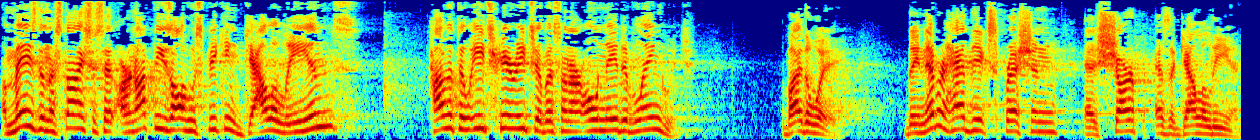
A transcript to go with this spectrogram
Amazed and astonished, they said, are not these all who speaking Galileans? How that they each hear each of us in our own native language? By the way, they never had the expression as sharp as a Galilean.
